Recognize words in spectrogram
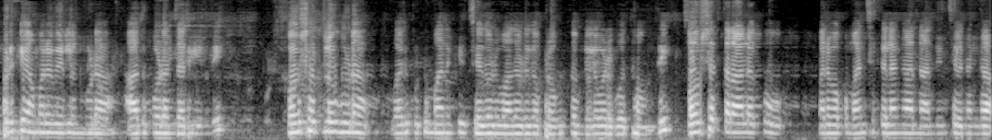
ఇప్పటికే అమరవీరులను కూడా ఆదుకోవడం జరిగింది. భవిష్యత్తులో కూడా వారి కుటుంబానికి చేదోడు వాదోడుగా ప్రభుత్వం నిలబడబోతా ఉంది. భవిష్యత్ తరాలకు మరి ఒక మంచి తెలంగాణ అందించే విధంగా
